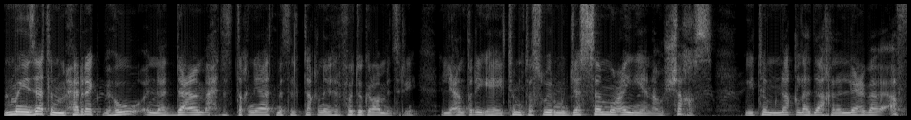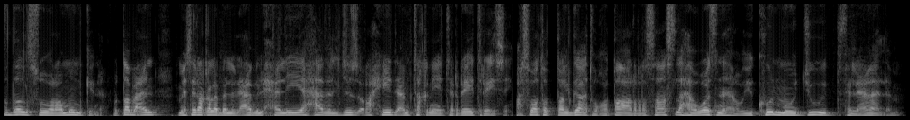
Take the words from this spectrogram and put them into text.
من مميزات المحرك هو انه دعم احدث التقنيات مثل تقنية ال photogrammetry اللي عن طريقها يتم تصوير مجسم معين أو شخص ويتم نقله داخل اللعبة بأفضل صورة ممكنة. وطبعا مثل أغلب الألعاب الحالية هذا الجزء راح يدعم تقنية ال ray tracing أصوات الطلقات وغطاء الرصاص لها وزنها ويكون موجود في العالم.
